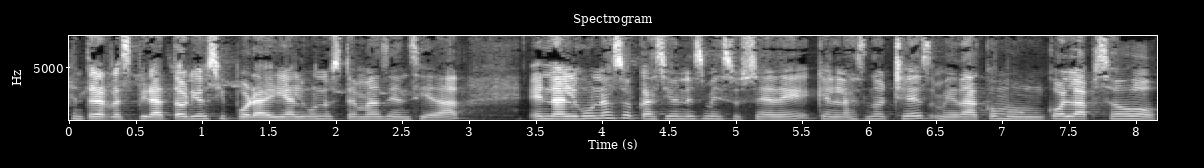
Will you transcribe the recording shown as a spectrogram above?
entre respiratorios y por ahí algunos temas de ansiedad. En algunas ocasiones me sucede que en las noches me da como un colapso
